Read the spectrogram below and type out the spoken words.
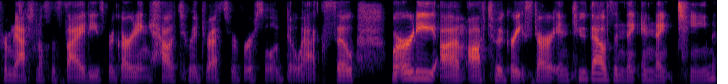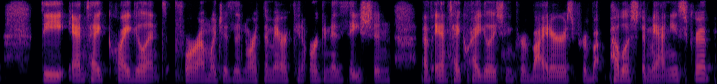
from national societies regarding how to address reversal of DOAC. So we're already um, off to a great start. In 2019, the Anticoagulant Forum, which is a North American organization of anticoagulation providers, prov- published a manuscript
